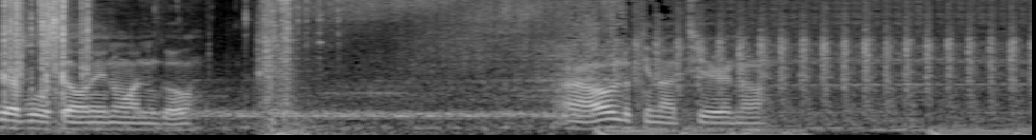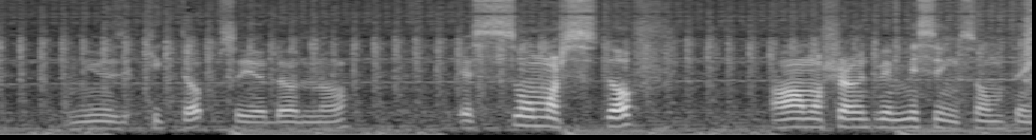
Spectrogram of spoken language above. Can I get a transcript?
Both down in one go. Ah, Alright, I'm looking at here now. Music kicked up, so you don't know. There's so much stuff. I'm almost trying to be missing something.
